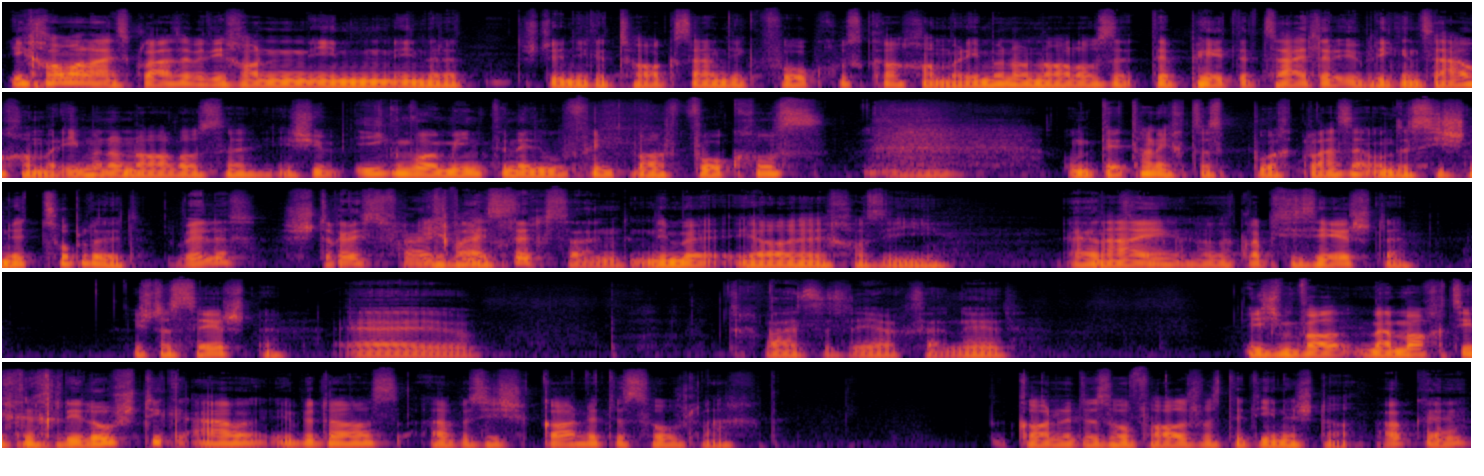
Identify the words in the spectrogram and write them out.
Ich habe mal eins gelesen, weil ich in, in einer stündigen Tagsendung Fokus gehabt, kann man immer noch nachlesen. Der Peter Zeidler übrigens auch, kann man immer noch nachlesen. Ist irgendwo im Internet auffindbar, Fokus. Und dort habe ich das Buch gelesen und es ist nicht so blöd. Welches? Stressfrei Ich weiss. glücklich sein? Nicht mehr, ja, ich kann sein. Er Nein, ich glaube, es ist das erste. Ist das das erste? Äh, ich weiß es ehrlich gesagt nicht. Ist im Fall, man macht sich ein bisschen lustig auch über das, aber es ist gar nicht so schlecht. Gar nicht so falsch, was da drin steht. Okay.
